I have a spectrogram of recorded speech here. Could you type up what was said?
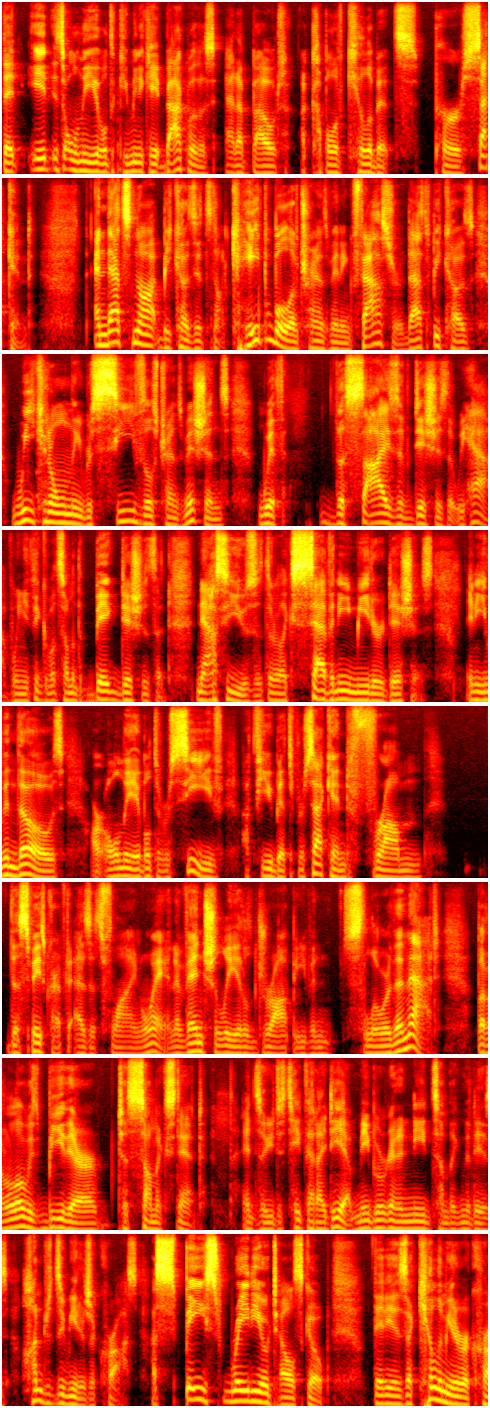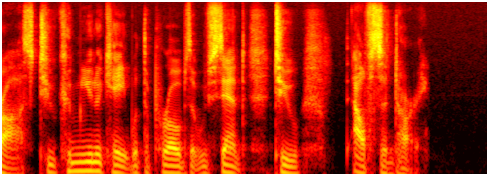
that it is only able to communicate back with us at about a couple of kilobits per second. And that's not because it's not capable of transmitting faster. That's because we can only receive those transmissions with the size of dishes that we have. When you think about some of the big dishes that NASA uses, they're like 70 meter dishes. And even those are only able to receive a few bits per second from the spacecraft as it's flying away. And eventually it'll drop even slower than that, but it'll always be there to some extent. And so you just take that idea. Maybe we're going to need something that is hundreds of meters across, a space radio telescope that is a kilometer across to communicate with the probes that we've sent to Alpha Centauri.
